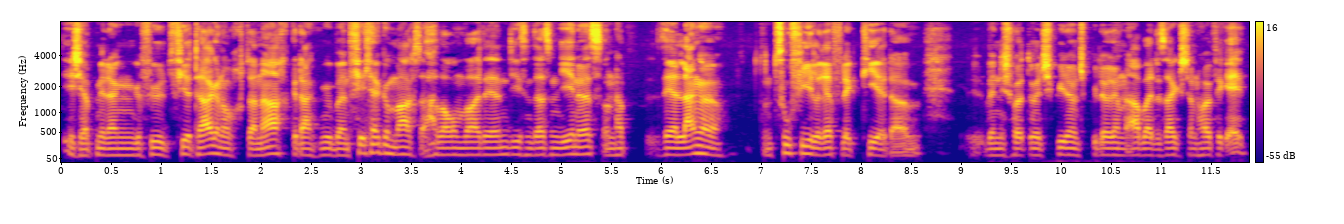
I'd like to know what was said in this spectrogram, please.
Ich habe mir dann gefühlt vier Tage noch danach Gedanken über einen Fehler gemacht. Ah, warum war denn dies und das und jenes? Und habe sehr lange und zu viel reflektiert. Wenn ich heute mit Spielern und Spielerinnen arbeite, sage ich dann häufig, ey,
